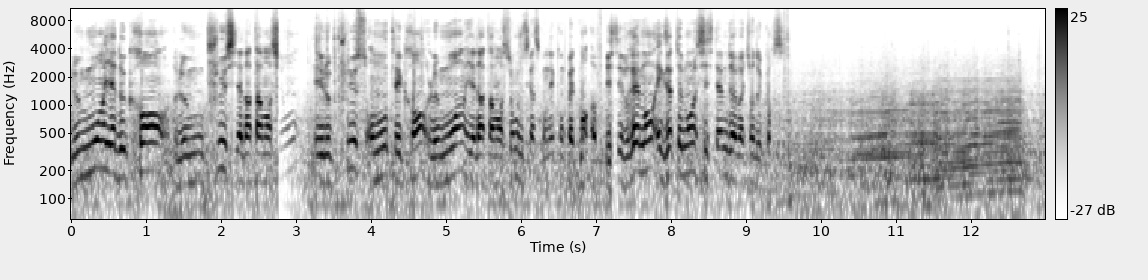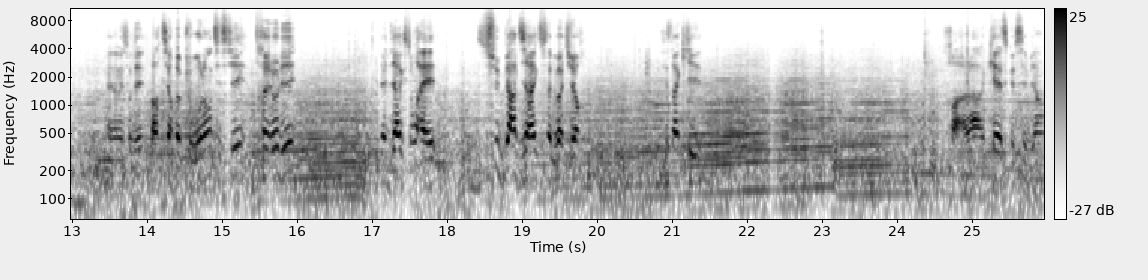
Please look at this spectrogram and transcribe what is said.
Le moins il y a de cran, le plus il y a d'intervention et le plus on monte l'écran, le moins il y a d'intervention jusqu'à ce qu'on est complètement off. Et c'est vraiment exactement le système de la voiture de course. on est sur des parties un peu plus roulantes ici, très joli. La direction elle est super directe cette voiture. C'est ça qui est Oh là qu'est-ce que c'est bien.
